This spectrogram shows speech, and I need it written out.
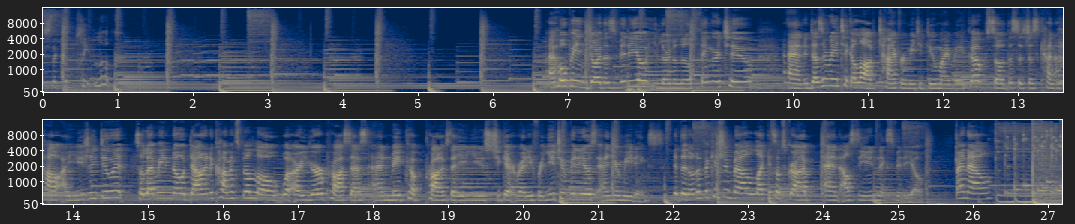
There's the complete look. I hope you enjoyed this video, you learned a little thing or two, and it doesn't really take a lot of time for me to do my makeup, so this is just kind of how I usually do it. So let me know down in the comments below what are your process and makeup products that you use to get ready for YouTube videos and your meetings. Hit the notification bell, like and subscribe, and I'll see you in the next video. Bye now!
